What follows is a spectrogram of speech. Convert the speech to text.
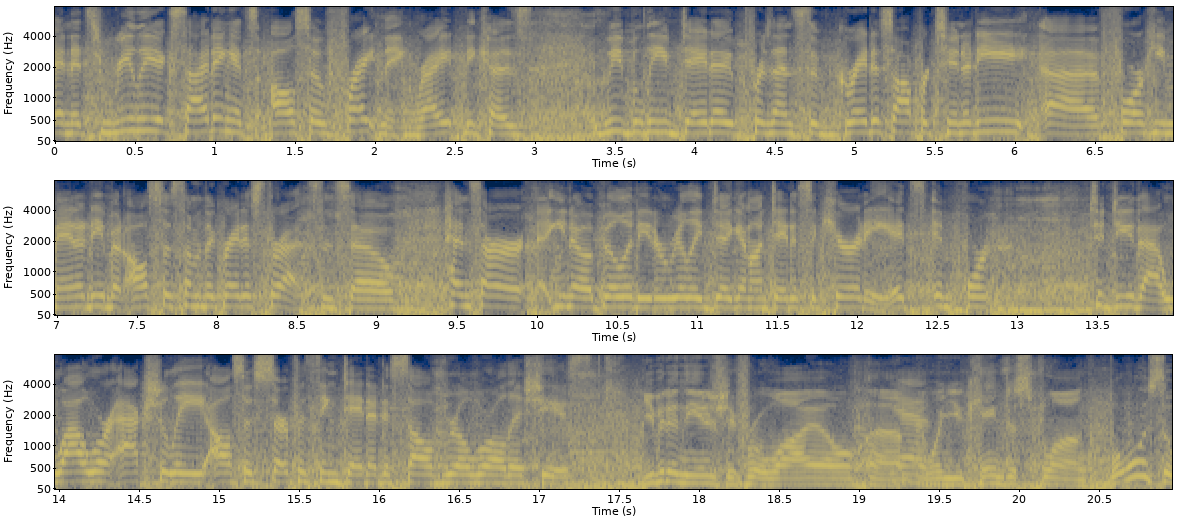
and it's really exciting. It's also frightening, right? Because we believe data presents the greatest opportunity uh, for humanity, but also some of the greatest threats. And so, hence our, you know, ability to really dig in on data security. It's important to do that while we're actually also surfacing data to solve real world issues. You've been in the industry for a while, um, yeah. and when you came to Splunk, what was the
